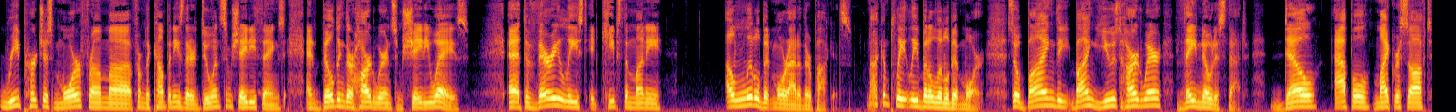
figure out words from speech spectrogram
repurchase more from uh, from the companies that are doing some shady things and building their hardware in some shady ways. At the very least, it keeps the money a little bit more out of their pockets. Not completely, but a little bit more. So buying the buying used hardware, they notice that. Dell, Apple, Microsoft,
